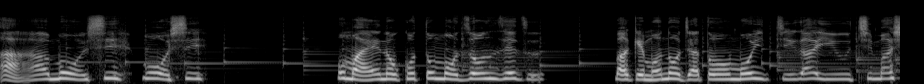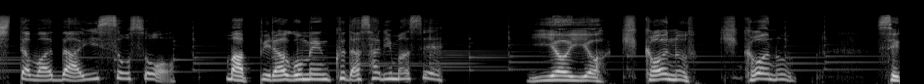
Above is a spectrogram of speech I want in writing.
ああもしもし。お前のことも存ぜず。化け物じゃと思い違い打ちましたは大そそまっぴらごめんくださりませ。いやいや聞かぬ聞かぬ。せっ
